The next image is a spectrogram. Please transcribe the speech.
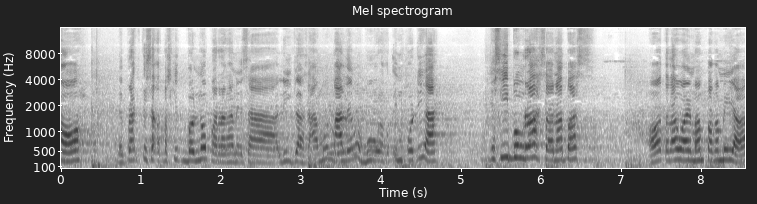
mo, nag-practice ako basketball no, para nga sa liga sa amon. Malay mo, buo ako import iya. Yung sibong ra sa nabas. Oh, talaway, ma'am, pangami ya.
